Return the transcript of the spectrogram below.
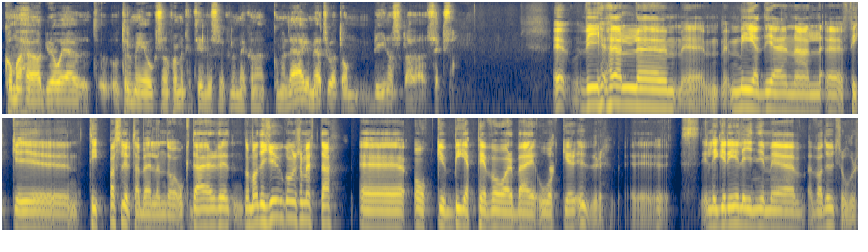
komma högre och, jag, och till och med också, får de inte till det, skulle kunna kunna komma lägre. Men jag tror att de blir någon sån där sexa. Eh, Vi höll eh, medierna, fick eh, tippa sluttabellen då och där, de hade Djurgården som etta eh, och BP Varberg åker ur. Eh, Ligger det i linje med vad du tror?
